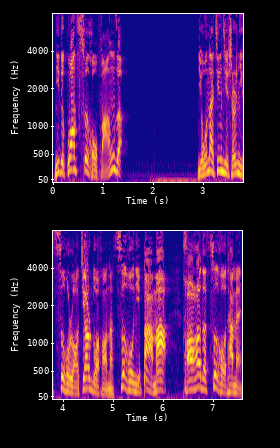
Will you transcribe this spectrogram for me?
你得光伺候房子。有那精气神你伺候老家多好呢！伺候你爸妈，好好的伺候他们，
